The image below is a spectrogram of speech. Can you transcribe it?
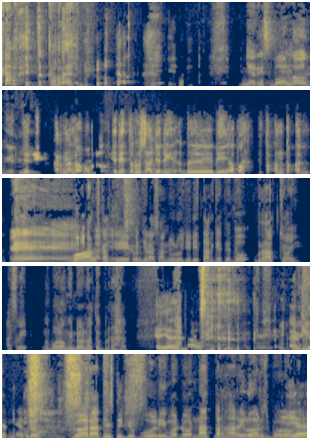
Karena itu keren bro. Nyaris bolong gitu. Jadi karena nggak bolong, jadi terus aja di di, di apa? Ditekan-tekan. eh, Gue harus kasih itu. penjelasan dulu. Jadi targetnya tuh berat coy. Asli ngebolongin donat tuh berat. Ya ya tahu. Targetnya tuh 275 donat per hari lu harus bolongin. Iya,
